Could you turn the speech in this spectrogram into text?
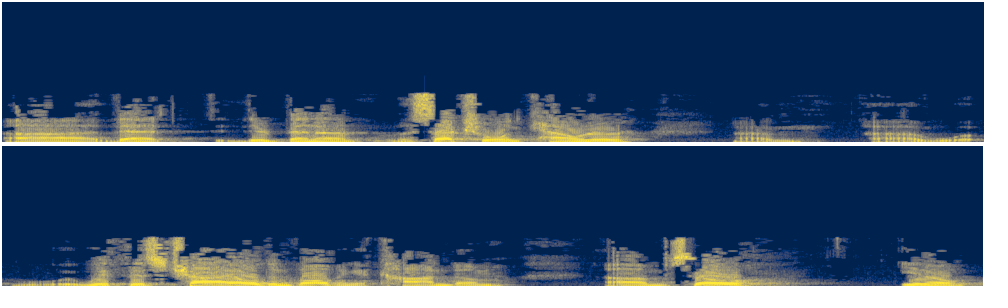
uh, that there had been a sexual encounter um, uh, with this child involving a condom. Um, so, you know,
